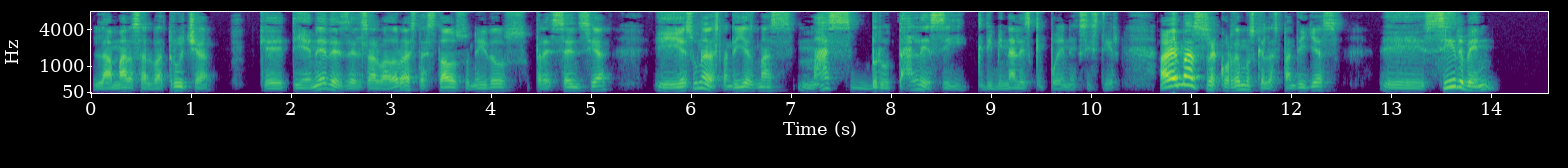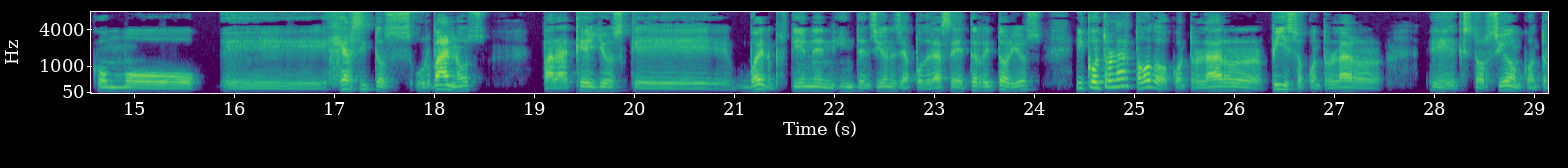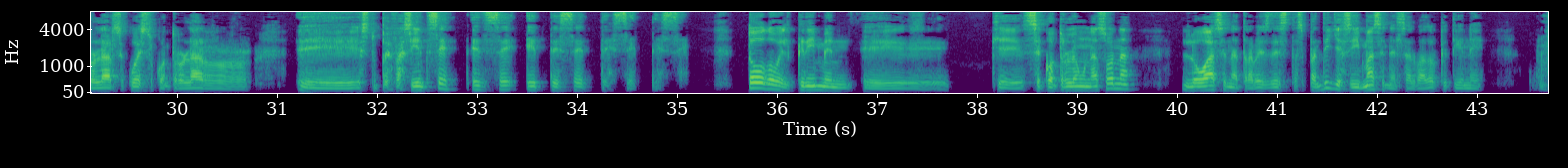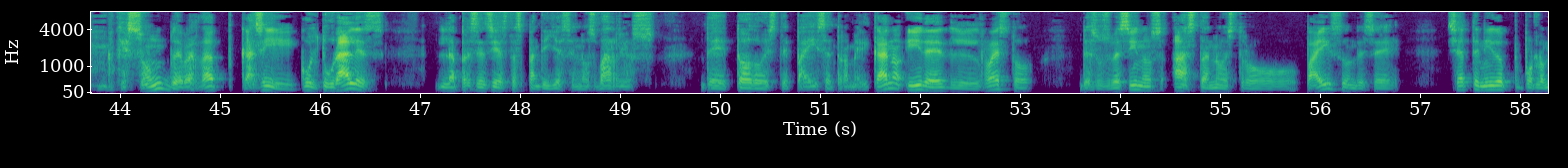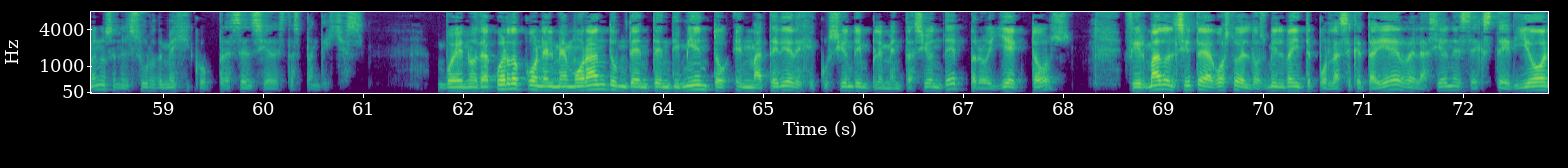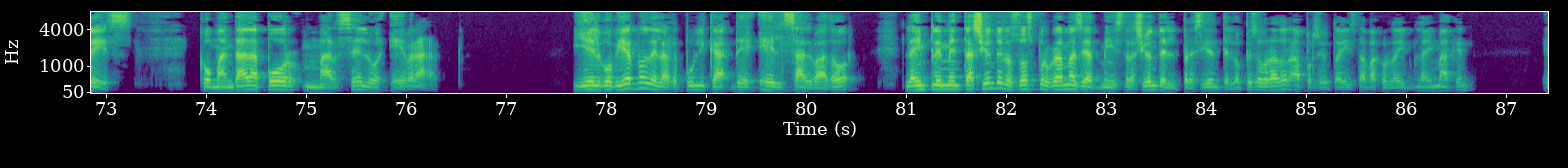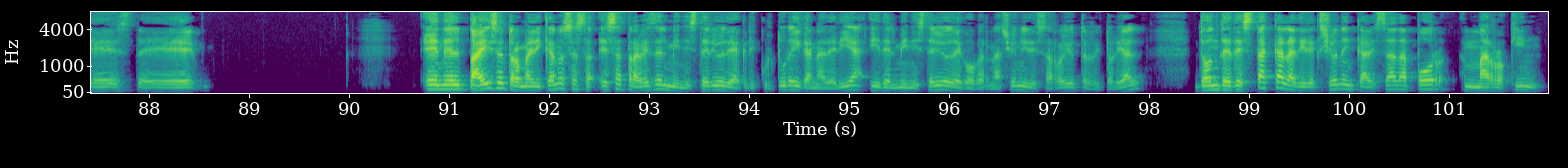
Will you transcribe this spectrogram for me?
la Mar Salvatrucha, que tiene desde El Salvador hasta Estados Unidos presencia y es una de las pandillas más, más brutales y criminales que pueden existir. Además, recordemos que las pandillas eh, sirven como eh, ejércitos urbanos para aquellos que, bueno, pues tienen intenciones de apoderarse de territorios y controlar todo, controlar piso, controlar eh, extorsión, controlar secuestro, controlar eh, estupefacientes, etc, etc, etc. Todo el crimen eh, que se controla en una zona lo hacen a través de estas pandillas y más en El Salvador que tiene, que son de verdad casi culturales la presencia de estas pandillas en los barrios de todo este país centroamericano y del resto de sus vecinos hasta nuestro país, donde se, se ha tenido, por lo menos en el sur de México, presencia de estas pandillas. Bueno, de acuerdo con el memorándum de entendimiento en materia de ejecución de implementación de proyectos, firmado el 7 de agosto del 2020 por la Secretaría de Relaciones Exteriores, comandada por Marcelo Ebrard, y el gobierno de la República de El Salvador la implementación de los dos programas de administración del presidente López Obrador. Ah, por cierto, ahí está abajo la, imagen. Este, en el país centroamericano es a, través del Ministerio de Agricultura y Ganadería y del Ministerio de Gobernación y Desarrollo Territorial, donde destaca la dirección encabezada por Marroquín,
